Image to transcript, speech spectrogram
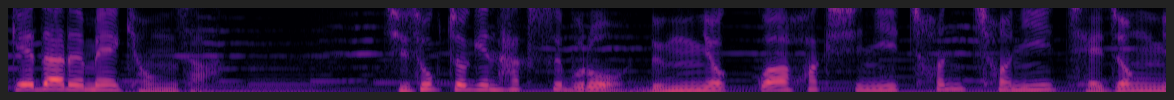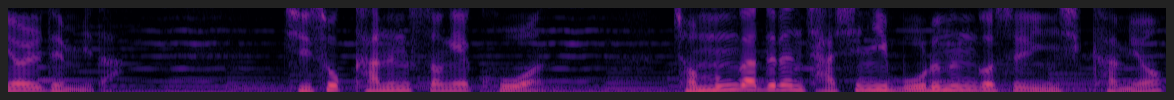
깨달음의 경사. 지속적인 학습으로 능력과 확신이 천천히 재정렬됩니다. 지속 가능성의 고원. 전문가들은 자신이 모르는 것을 인식하며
